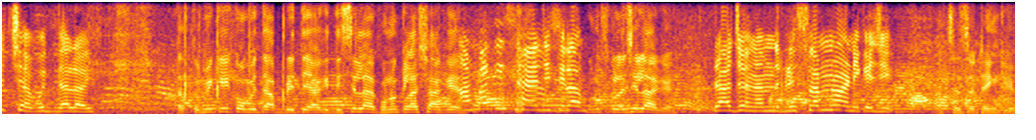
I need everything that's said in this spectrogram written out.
উচ্চ বিদ্যালয় তুমি কি কবিতা আবৃত্তি আগে দিছিলা? কোনো ক্লাসে আগে? আমরা হ্যাঁ দিছিলাম। কোন স্কুলে ছিল আগে? রাজন আমদুল ইসলাম নোয়ানি কেজি। আচ্ছা আচ্ছা থ্যাংক ইউ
